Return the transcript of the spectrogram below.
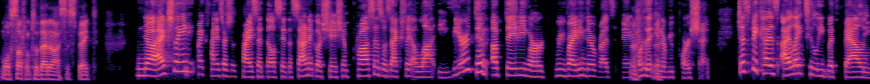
more subtle to that, I suspect. No, actually, my clients are surprised that they'll say the salary negotiation process was actually a lot easier than updating or rewriting their resume or the interview portion. Just because I like to lead with value.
